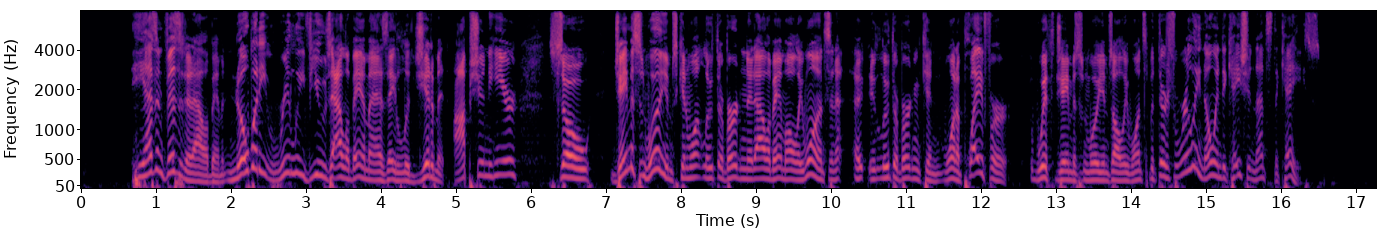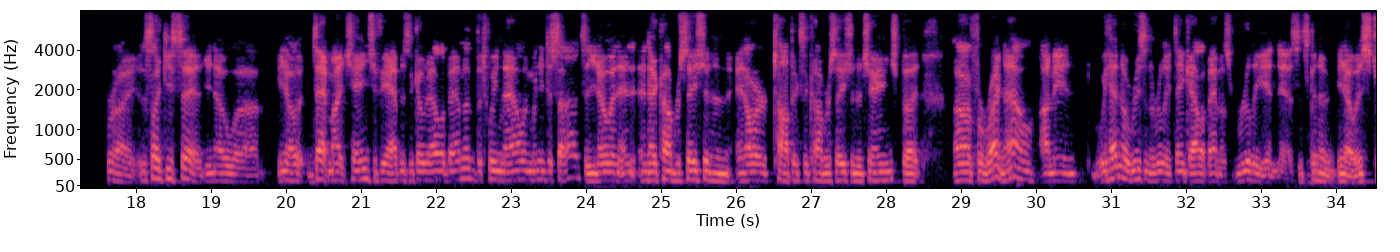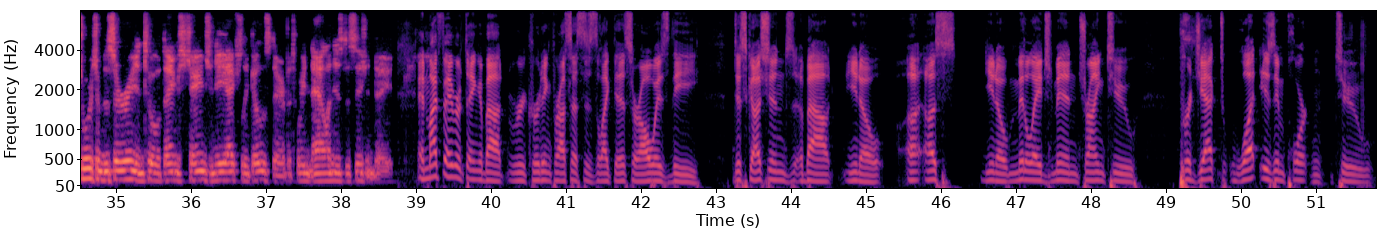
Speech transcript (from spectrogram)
he hasn't visited Alabama. Nobody really views Alabama as a legitimate option here. So Jameson Williams can want Luther Burden at Alabama all he wants, and uh, Luther Burden can want to play for with Jameson Williams all he wants, but there's really no indication that's the case. Right. It's like you said, you know, uh, you know, that might change if he happens to go to Alabama between now and when he decides, and you know, and, and, and that conversation and, and our topics of conversation to change. But uh, for right now, I mean, we had no reason to really think Alabama's really in this. It's going to, you know, it's Georgia, Missouri until things change and he actually goes there between now and his decision date. And my favorite thing about recruiting processes like this are always the discussions about, you know, uh, us you know middle-aged men trying to project what is important to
